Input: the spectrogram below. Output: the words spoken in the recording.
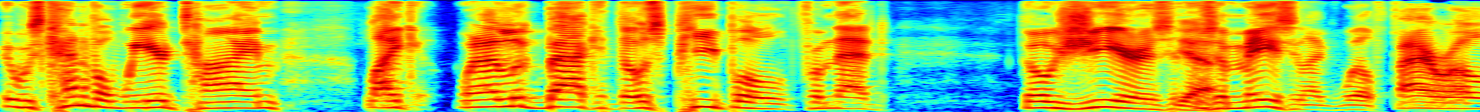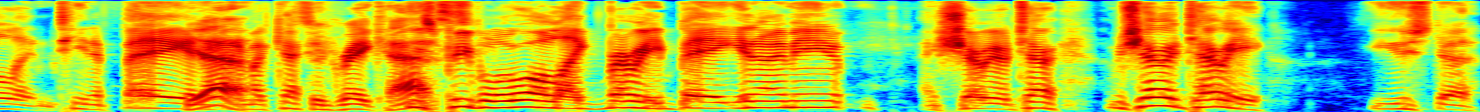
it was kind of a weird time. Like when I look back at those people from that those years, it was amazing. Like Will Ferrell and Tina Fey and Yeah, Adam McKay. it's a great cast. These people are all like very big. You know what I mean? And Cheri Oteri. I mean, Cheri Oteri used to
